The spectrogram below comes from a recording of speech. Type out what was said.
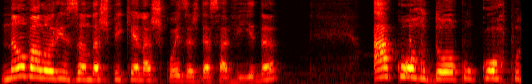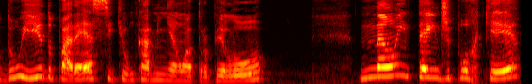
não valorizando as pequenas coisas dessa vida, acordou com o corpo doído, parece que um caminhão atropelou, não entende por quê,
